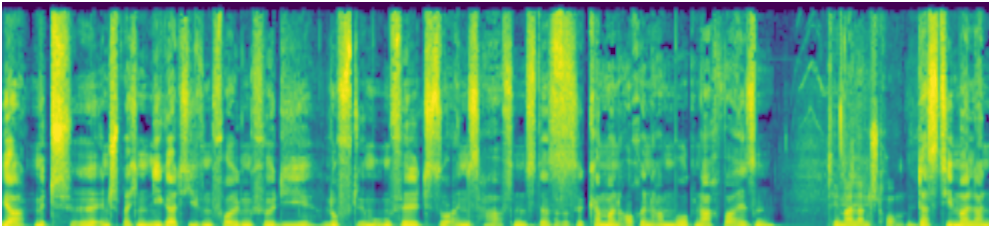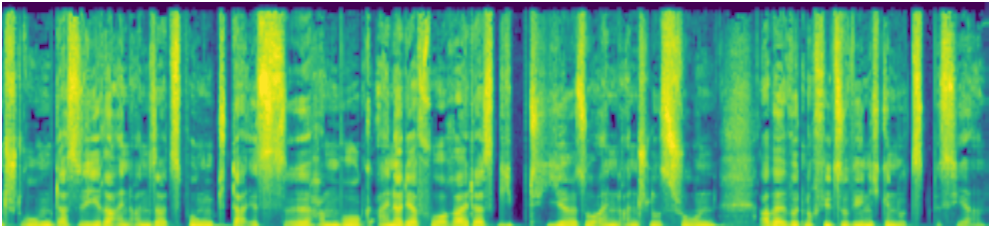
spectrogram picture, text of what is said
ja, mit äh, entsprechend negativen Folgen für die Luft im Umfeld so eines Hafens. Das also, kann man auch in Hamburg nachweisen. Thema Landstrom. Das Thema Landstrom, das wäre ein Ansatzpunkt. Da ist äh, Hamburg einer der Vorreiter. Es gibt hier so einen Anschluss schon, aber er wird noch viel zu wenig genutzt bisher.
